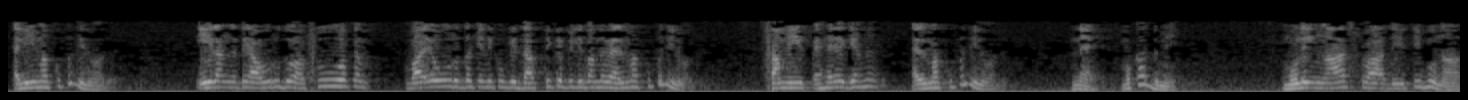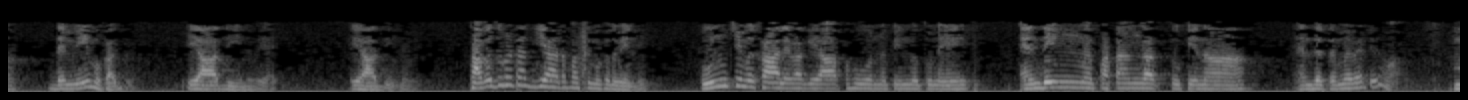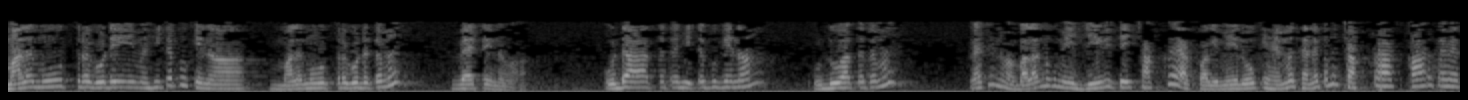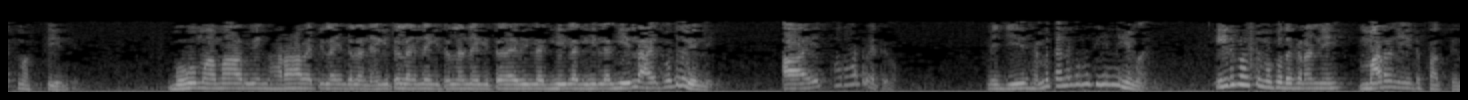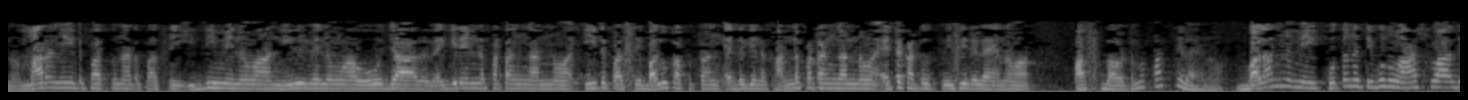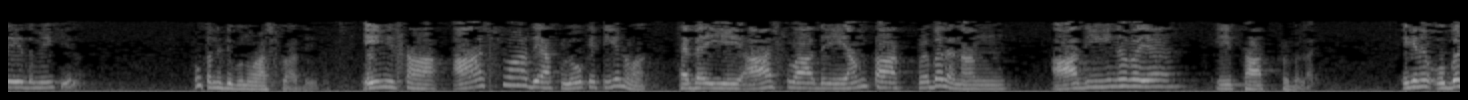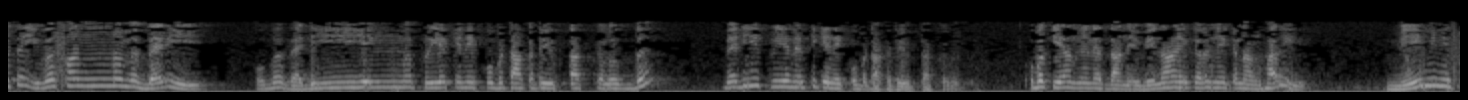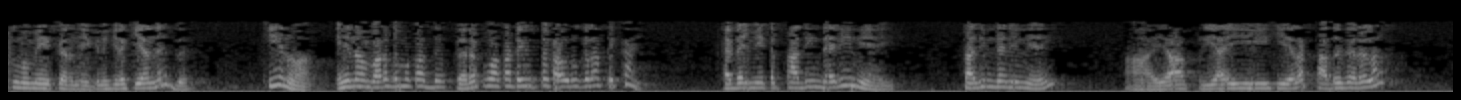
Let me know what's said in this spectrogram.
ඇලීමක් උපදිනවද? ඊළඟට අවුරුදු 80ක වයෝවෘද කෙනෙකුගේ දස්තික පිළිබඳව ඇල්මක් උපදිනවද? සමේ පැහැ ගැන ඇල්මක් උපදිනවද? නැහැ. මොකද්ද මේ? මුලින් ආස්වාදේ තිබුණා. දැන් මේ මොකද්ද? ඒ ආදීනවයයි. ඒ ආදීනවය. තව දුරටත් ගියාට පස්සේ මොකද වෙන්නේ? පුංචිම කාලේ වගේ ආපහු වන්න පින්නතුනේ ඇඳින්ම පටන් ගත්තු කෙනා ඇඳටම වැටෙනවා. මල මූත්‍ර ගොඩේම හිටපු කෙනා මල මූත්‍ර ගොඩටම වැටෙනවා. උඩ අතට හිටපු කෙනා උඩු අතටම වැටෙනවා. බලන්නකො මේ ජීවිතේ චක්‍රයක් වගේ මේ ලෝකේ හැම තැනකම චක්‍රාකාර පැවැත්මක් තියෙනවා. බොහොම අමාරුවෙන් හරහා වැටිලා ඉඳලා නැගිටලා නැගිටලා නැගිටලා ඇවිල්ලා ගිහිල්ලා ගිහිල්ලා ගිහිල්ලා ආයෙත් මොකද වෙන්නේ? ආයෙත් හරහාට වැටෙනවා. මේ ජීවි හැම තැනකම තියෙන්නේ එහෙමයි. ඊට පස්සේ මොකද කරන්නේ? මරණයටපත් වෙනවා. මරණයටපත් වුණාට පස්සේ ඉදිමෙනවා, නිල් වෙනවා, ඕජාව වැగిරෙන්න පටන් ගන්නවා. ඊට පස්සේ බලු කපුටන් ඇදගෙන කන්න පටන් ගන්නවා. ඇටකටුත් විසිරලා යනවා. පස් බවටම පත් වෙලා යනවා. බලන්න මේ කොතන තිබුණු ආස්වාදයේද මේ කියලා. කොතන තිබුණු ආස්වාදයේද? ඒ නිසා ආස්වාදයක් ලෝකේ තියෙනවා. හැබැයි ඒ ආස්වාදයේ යම් තාක් ප්‍රබල නම් ආදීනවය ඒ තාක් ප්‍රබලයි. ඒ කියන්නේ ඔබට ඉවසන්නම බැරි ඔබ වැඩියෙන්ම ප්‍රිය කෙනෙක් ඔබට අකටයුත්තක් කළොත්ද? වැඩි ප්‍රිය නැති කෙනෙක් ඔබට අකටයුත්තක් කළොත්ද? ඔබ කියන්නේ නැද්ද අනේ වෙන අය කරන එක නම් හරි මේ මිනිස්සුම මේ කරන එක නේ කියලා කියන්නේ නැද්ද? කියනවා. එහෙනම් වරද මොකද්ද? කරපු අකටයුත්ත කවුරු කළත් එකයි. හැබැයි මේක තදින් දැනෙන්නේ ඇයි තදින් දැනෙන්නේ ඇයි ආයා ප්‍රියයි කියලා තද කරලා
